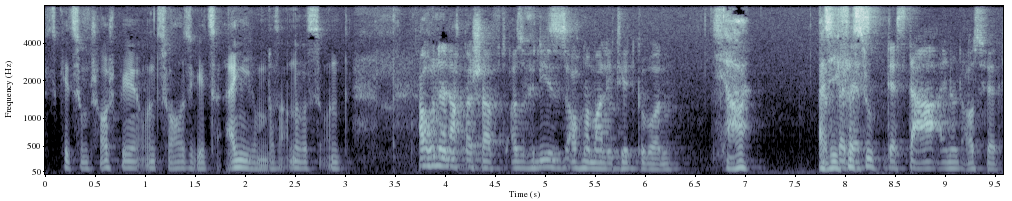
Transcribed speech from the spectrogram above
jetzt geht es um Schauspiel und zu Hause geht es eigentlich um was anderes und Auch in der Nachbarschaft. Also für die ist es auch Normalität geworden. ja, also ich versuche... Der, der Star ein- und ausfährt.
